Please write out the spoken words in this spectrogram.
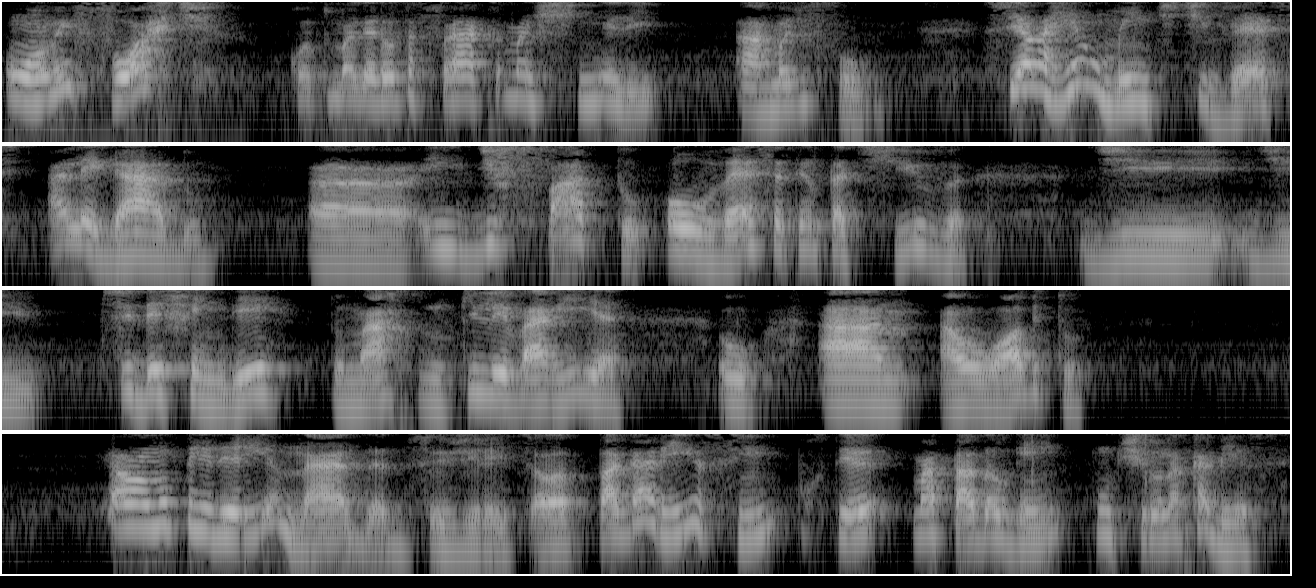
um homem forte contra uma garota fraca, mas tinha ali arma de fogo. Se ela realmente tivesse alegado uh, e de fato houvesse a tentativa de, de se defender do Marcos, o que levaria o a, ao óbito, ela não perderia nada dos seus direitos. Ela pagaria sim por ter matado alguém com um tiro na cabeça.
